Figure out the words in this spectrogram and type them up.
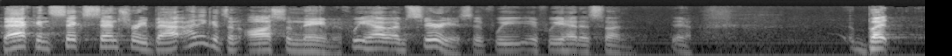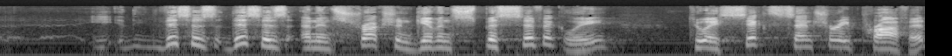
back in sixth century back, I think it's an awesome name. If we have, I'm serious. If we if we had a son, yeah. But this is, this is an instruction given specifically to a 6th century prophet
